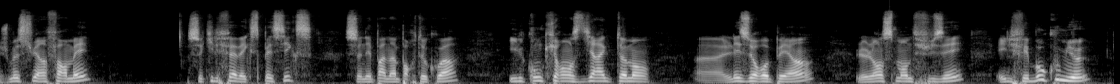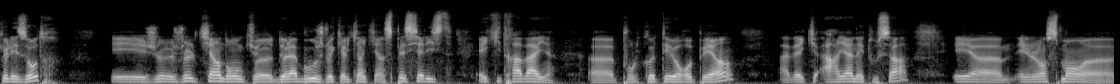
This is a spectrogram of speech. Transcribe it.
je me suis informé, ce qu'il fait avec SpaceX, ce n'est pas n'importe quoi. Il concurrence directement euh, les Européens, le lancement de fusées, et il fait beaucoup mieux que les autres. Et je, le tiens donc euh, de la bouche de quelqu'un qui est un spécialiste et qui travaille pour le côté européen, avec Ariane et tout ça, et, euh, le lancement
